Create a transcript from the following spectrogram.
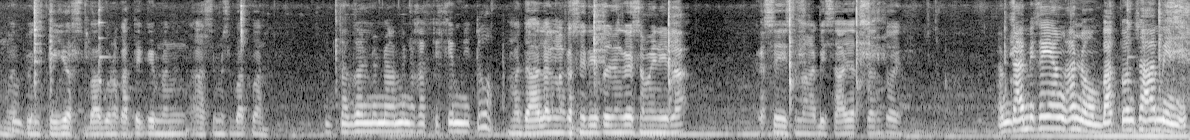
Mga 20 years bago nakatikim ng asim sa batuan. Ang tagal na namin nakatikim nito. Madalang lang kasi dito yung guys sa Maynila. Kasi sa mga Bisayas lang to eh. Ang dami kayang ano, batuan sa amin. eh.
